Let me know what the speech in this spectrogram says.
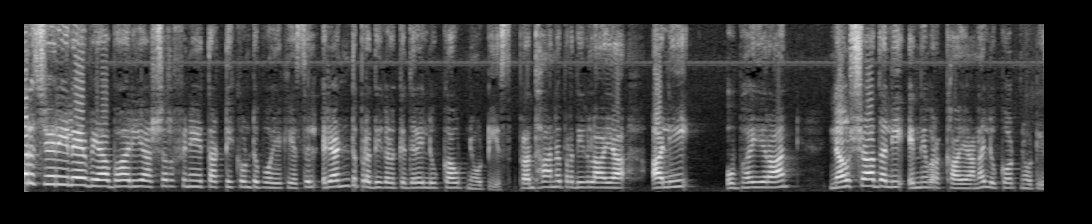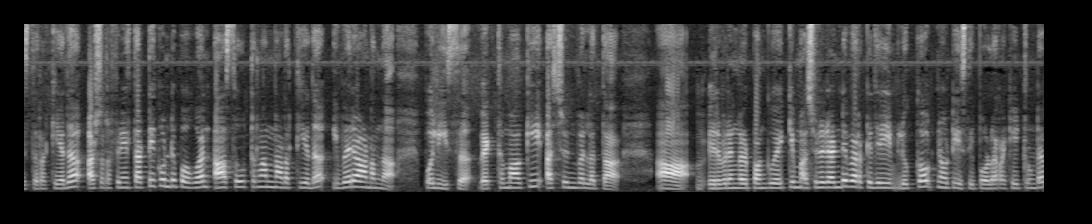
താമരശ്ശേരിയിലെ വ്യാപാരി അഷറഫിനെ തട്ടിക്കൊണ്ടുപോയ കേസിൽ രണ്ട് പ്രതികൾക്കെതിരെ ലുക്കൌട്ട് നോട്ടീസ്. പ്രധാന പ്രതികളായ അലി ഉബൈറാൻ നൌഷാദ് അലി എന്നിവർക്കായാണ് ലുക്കൌട്ട് നോട്ടീസ് ഇറക്കിയത്. അഷറഫിനെ തട്ടിക്കൊണ്ടുപോകാൻ ആസൂത്രണം നടത്തിയത് ഇവരാണെന്ന് പോലീസ് വ്യക്തമാക്കി. അശ്വിൻ വല്ലത്ത വിവരങ്ങൾ പങ്കുവയ്ക്കും. അശ്വിന് രണ്ടുപേർക്കെതിരെയും ലുക്കൌട്ട് നോട്ടീസ് ഇപ്പോൾ ഇറക്കിയിട്ടുണ്ട്.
